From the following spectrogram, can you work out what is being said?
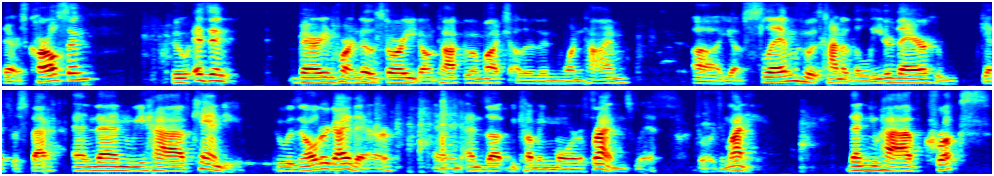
There's Carlson, who isn't very important to the story. You don't talk to him much other than one time. Uh, you have Slim, who is kind of the leader there, who gets respect. And then we have Candy, who is an older guy there and ends up becoming more friends with George and Lennie. Then you have Crooks,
